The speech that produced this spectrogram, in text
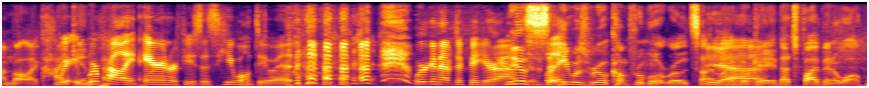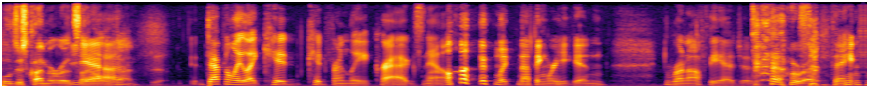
I'm not like hiking. we're, we're probably. Aaron refuses. He won't do it. we're gonna have to figure out. Needless to just, say, he was real comfortable at roadside. Yeah. Like, okay, that's five minute walk. We'll just climb at roadside all the time. definitely like kid kid friendly crags now. like nothing where he can run off the edge of Right. something.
